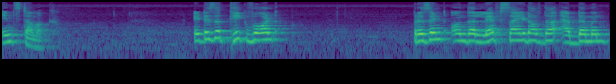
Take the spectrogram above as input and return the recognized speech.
in stomach. It is a thick walled present on the left side of the abdomen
